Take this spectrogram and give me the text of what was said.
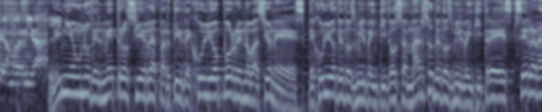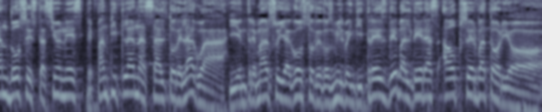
de la modernidad. Línea 1 del metro cierra a partir de julio por renovaciones. De julio de 2022 a marzo de 2023 cerrarán dos estaciones de Pantitlán a Salto del Agua y entre marzo y agosto de 2023 de Valderas a Observatorio.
